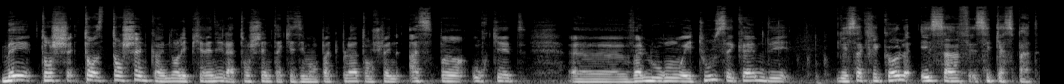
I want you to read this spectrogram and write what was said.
Mais t'enchaînes quand même dans les Pyrénées, là, t'enchaînes, t'as quasiment pas de plat, t'enchaînes Aspin, Ourquette, Val-Louron et tout. C'est quand même des, les sacrés cols et ça c'est casse-pattes.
